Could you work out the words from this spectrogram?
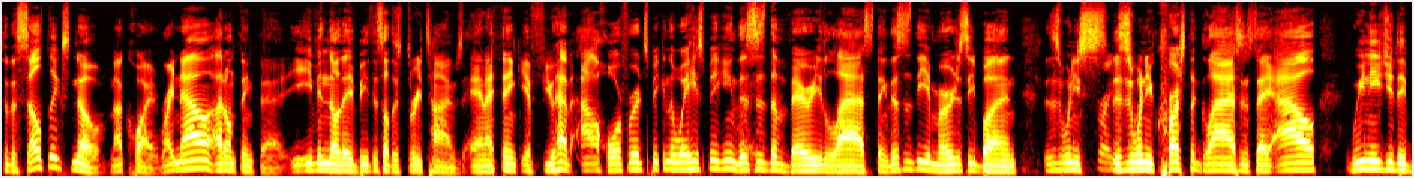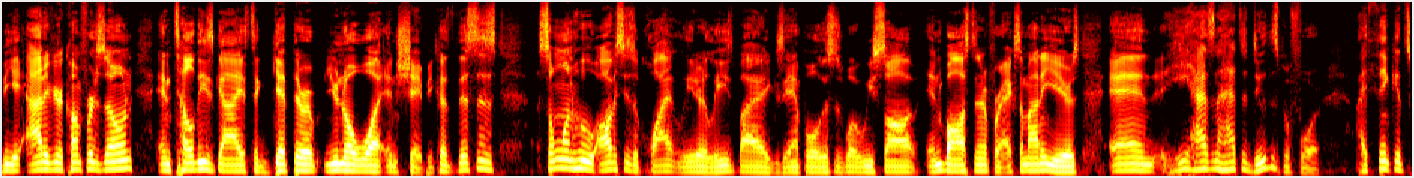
To the Celtics, no, not quite. Right now, I don't think that. Even though they beat the Celtics three times, and I think if you have Al Horford speaking the way he's speaking, this is the very last thing. This is the emergency button. This is when you Great. this is when you crush the glass and say, Al, we need you to be out of your comfort zone and tell these guys to get their you know what in shape because this is someone who obviously is a quiet leader, leads by example. This is what we saw in Boston for X amount of years, and he hasn't had to do this before. I think it's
